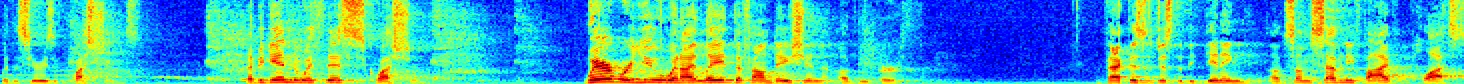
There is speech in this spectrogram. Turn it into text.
with a series of questions that begin with this question where were you when I laid the foundation of the earth? In fact, this is just the beginning of some 75 plus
